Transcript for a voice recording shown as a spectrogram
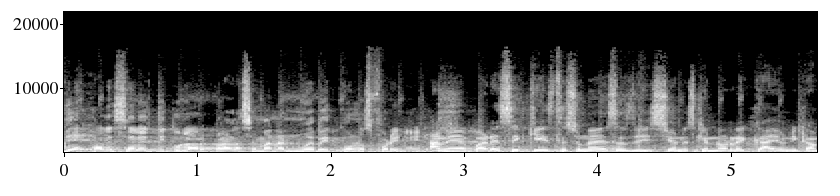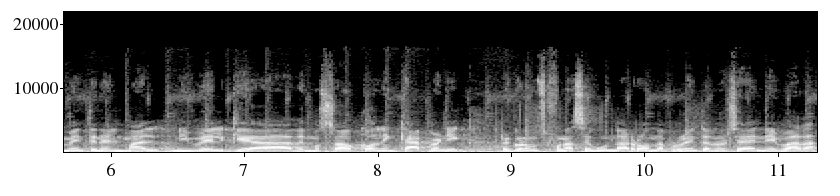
deja de ser el titular para la semana 9 con los 49ers. A mí me parece que esta es una de esas decisiones que no recae únicamente en el mal nivel que ha demostrado Colin Kaepernick. Recordemos que fue una segunda ronda proveniente de la Universidad de Nevada,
